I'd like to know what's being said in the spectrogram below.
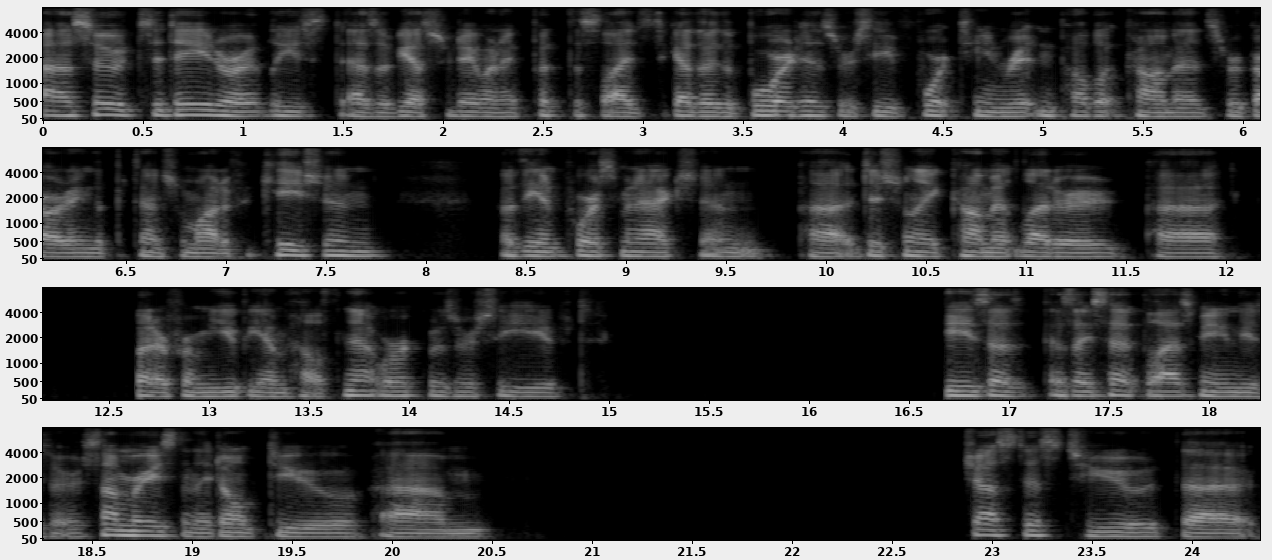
Uh, so to date, or at least as of yesterday, when I put the slides together, the board has received 14 written public comments regarding the potential modification of the enforcement action. Uh, additionally, a comment letter, uh, letter from UVM Health Network was received. These, as, as I said at the last meeting, these are summaries and they don't do um, justice to the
